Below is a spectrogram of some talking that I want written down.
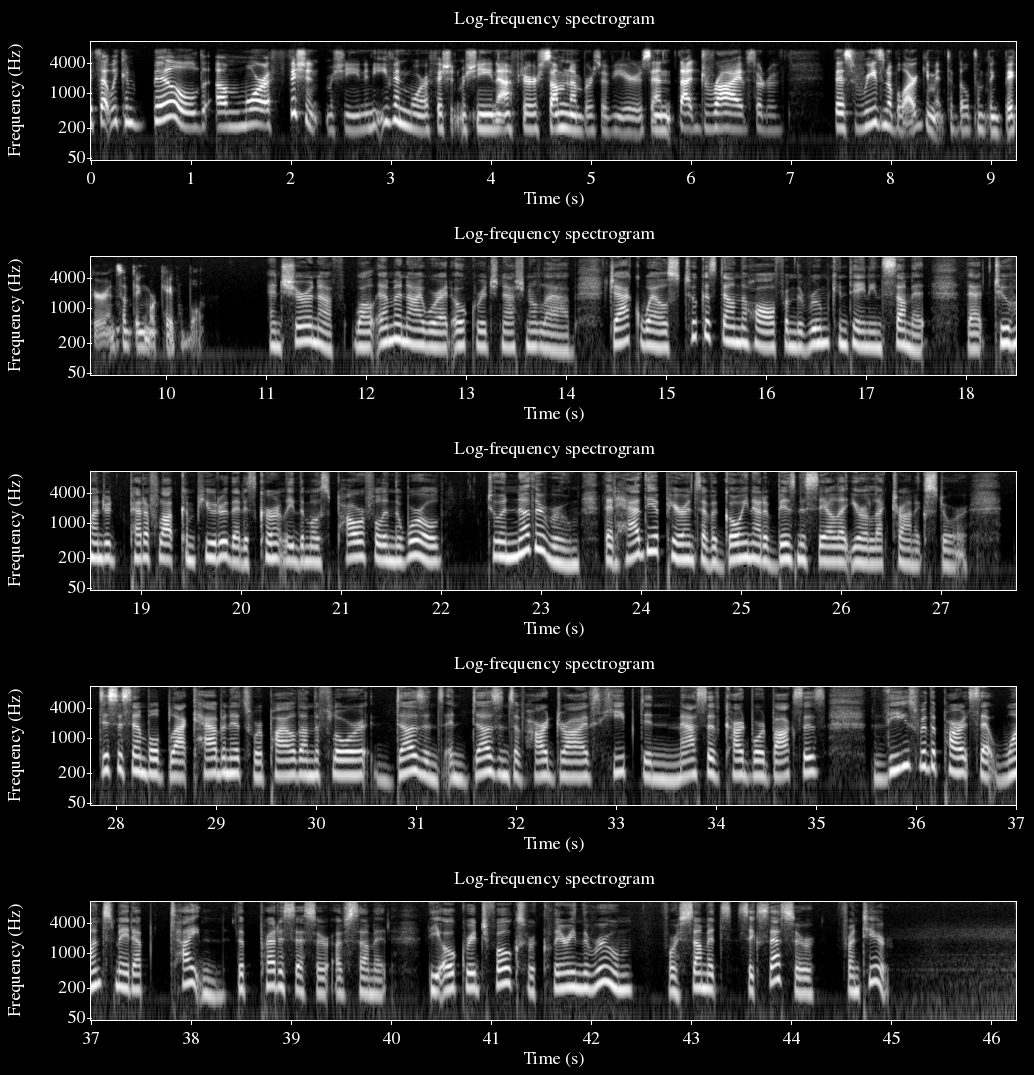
it's that we can build a more efficient machine, an even more efficient machine after some numbers of years. And that drives sort of this reasonable argument to build something bigger and something more capable. And sure enough, while Emma and I were at Oak Ridge National Lab, Jack Wells took us down the hall from the room containing Summit, that 200 petaflop computer that is currently the most powerful in the world, to another room that had the appearance of a going out of business sale at your electronics store. Disassembled black cabinets were piled on the floor, dozens and dozens of hard drives heaped in massive cardboard boxes. These were the parts that once made up Titan, the predecessor of Summit. The Oak Ridge folks were clearing the room for Summit's successor, Frontier.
